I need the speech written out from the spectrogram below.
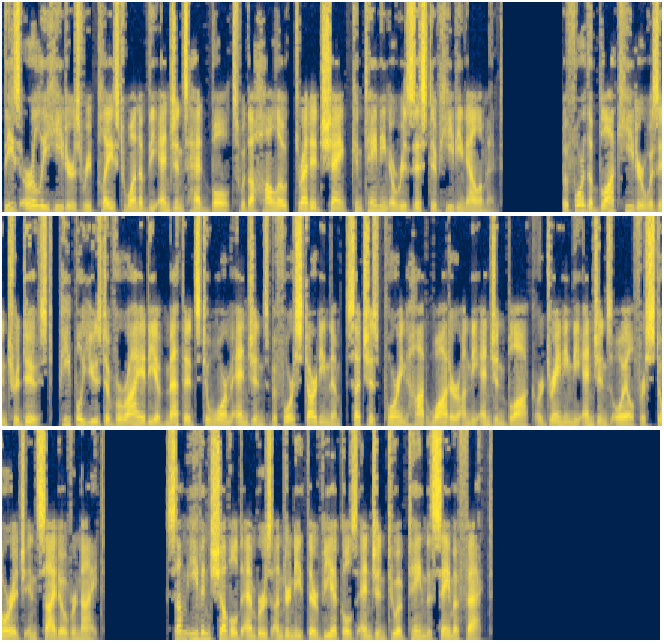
These early heaters replaced one of the engine's head bolts with a hollow, threaded shank containing a resistive heating element. Before the block heater was introduced, people used a variety of methods to warm engines before starting them, such as pouring hot water on the engine block or draining the engine's oil for storage inside overnight. Some even shoveled embers underneath their vehicle's engine to obtain the same effect.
